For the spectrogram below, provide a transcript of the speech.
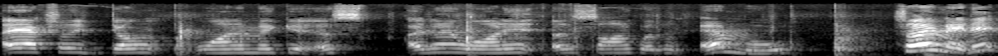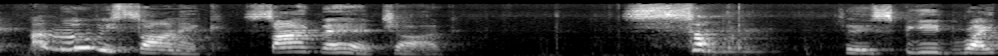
I actually don't want to make it a I didn't want it a Sonic with an emerald. So I made it a movie Sonic. Sonic the Hedgehog. So, so speed right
